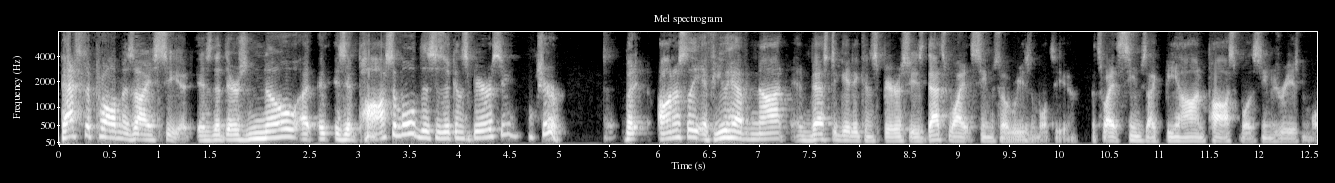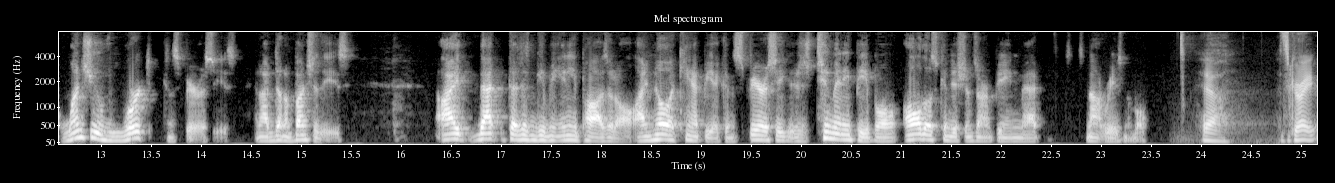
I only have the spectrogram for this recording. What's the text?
That's the problem as I see it is that there's no, uh, is it possible this is a conspiracy? Sure. But honestly, if you have not investigated conspiracies, that's why it seems so reasonable to you. That's why it seems like beyond possible. It seems reasonable. Once you've worked conspiracies, and I've done a bunch of these, I that, that doesn't give me any pause at all. I know it can't be a conspiracy. There's too many people. All those conditions aren't being met. It's not reasonable. Yeah, it's great.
